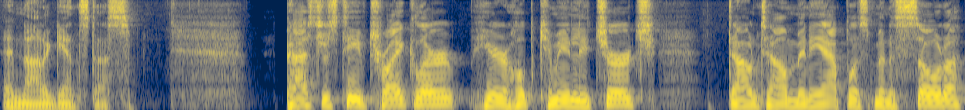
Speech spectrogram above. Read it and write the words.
and not against us. Pastor Steve Treichler here at Hope Community Church downtown Minneapolis, Minnesota.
